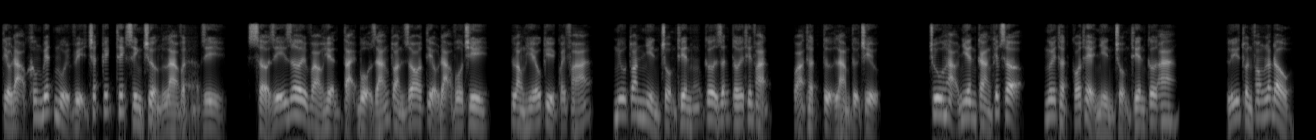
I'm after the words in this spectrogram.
tiểu đạo không biết mùi vị chất kích thích sinh trưởng là vật gì, sở dĩ rơi vào hiện tại bộ dáng toàn do tiểu đạo vô tri, lòng hiếu kỳ quay phá ngưu toan nhìn trộm thiên cơ dẫn tới thiên phạt, quả thật tự làm tự chịu. Chu hạo nhiên càng khiếp sợ, ngươi thật có thể nhìn trộm thiên cơ a? Lý thuần phong lắc đầu,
